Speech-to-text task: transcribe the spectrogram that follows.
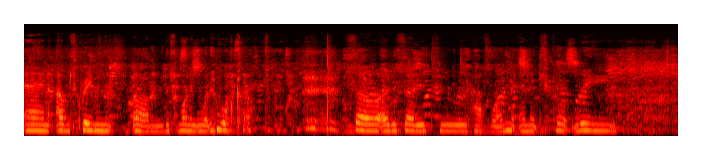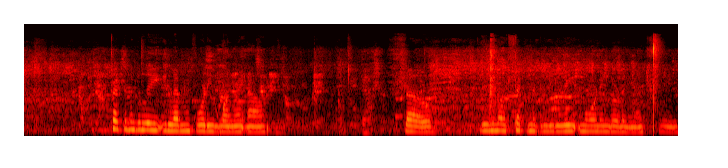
And I was craving it um, this morning when I woke up. So I decided to have one, and it's currently technically 11:41 right now. So even though technically late morning or late lunch for me,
